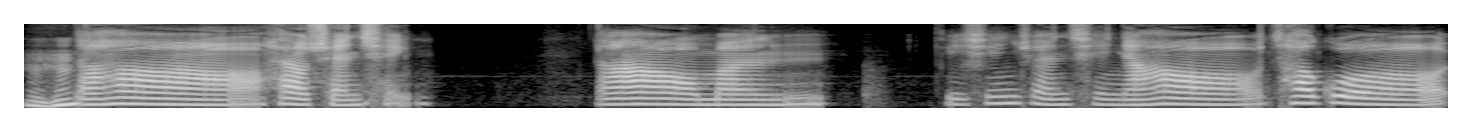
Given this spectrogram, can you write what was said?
嗯哼，然后还有全勤，然后我们底薪全勤，然后超过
